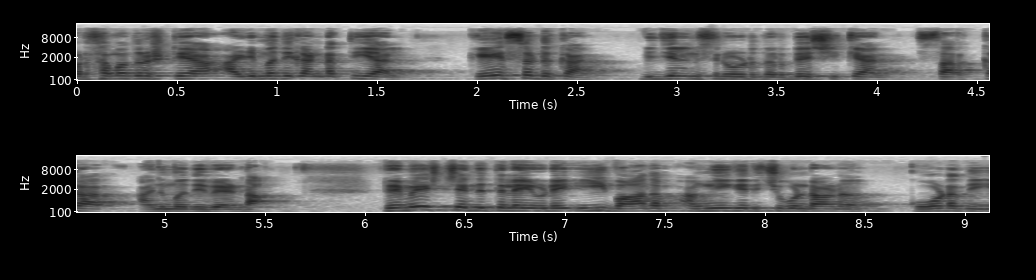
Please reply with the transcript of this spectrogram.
പ്രഥമദൃഷ്ട്യാ അഴിമതി കണ്ടെത്തിയാൽ കേസെടുക്കാൻ വിജിലൻസിനോട് നിർദ്ദേശിക്കാൻ സർക്കാർ അനുമതി വേണ്ട. രമേശ് ചെന്നിത്തലയുടെ ഈ വാദം അംഗീകരിച്ചുകൊണ്ടാണ് കോടതി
